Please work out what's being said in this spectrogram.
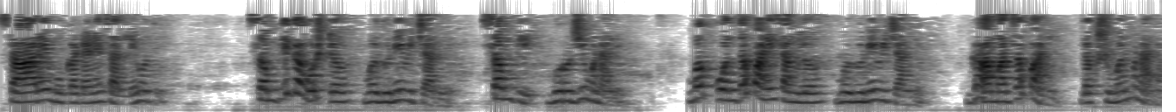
सारे मुकाट्याने चालले होते. संपली का गोष्ट? मधुने विचारले. संपली गुरुजी म्हणाले. मग कोणतं पाणी चांगलं? मधुने विचारले. घामाचं पाणी लक्ष्मण म्हणाला.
